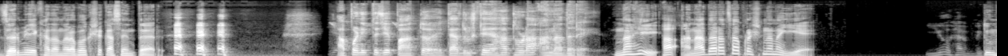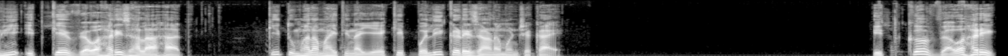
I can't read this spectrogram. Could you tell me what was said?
जर मी एखादा नरभक्षक असेन तर. आपण इथं जे पाहतोय त्या दृष्टीने हा थोडा अनादर आहे. नाही हा अनादराचा प्रश्न नाहीये. तुम्ही इतके व्यवहारी झाला आहात की तुम्हाला माहिती नाहीये की पलीकडे जाणं म्हणजे काय. इतकं व्यावहारिक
